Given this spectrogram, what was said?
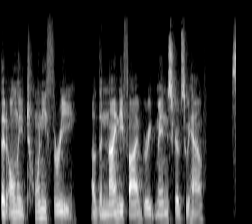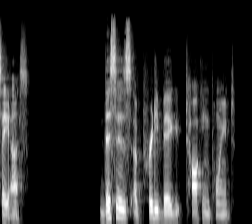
that only 23 of the 95 Greek manuscripts we have say us? This is a pretty big talking point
